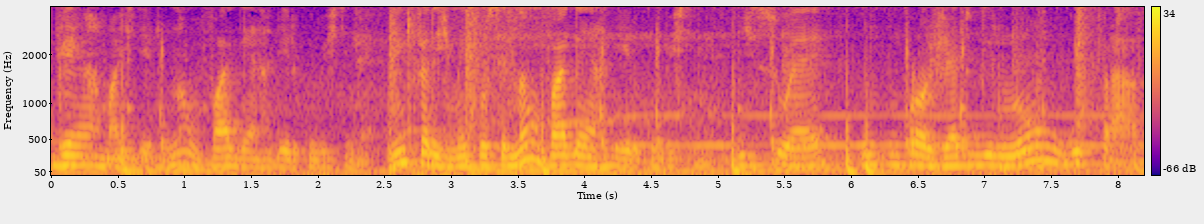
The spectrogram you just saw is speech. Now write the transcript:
ganhar mais dinheiro. Não vai ganhar dinheiro com investimento. Infelizmente, você não vai ganhar dinheiro com investimento. Isso é um, um projeto de longo prazo.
